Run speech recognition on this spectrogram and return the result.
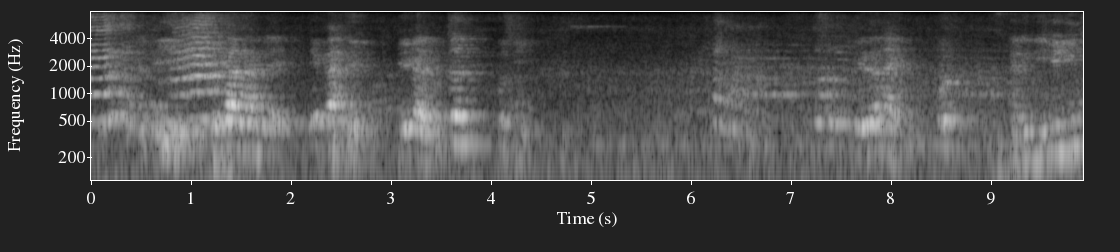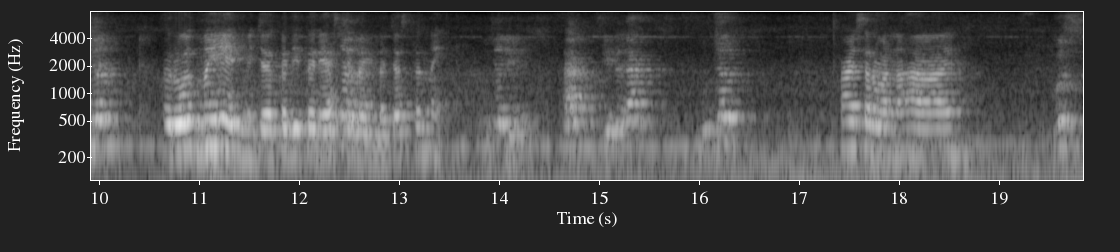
हे काय लागलंय? हे काय? हे काय? उचल, पुसी. इकडं नाही. उठ. आणि ही- ही- ही उचल. येत मी कधीतरी असते लाईव्हला जास्त नाही उचल. टाक. इथं टाक. उचल. हाय सर्वांना हाय पुस.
